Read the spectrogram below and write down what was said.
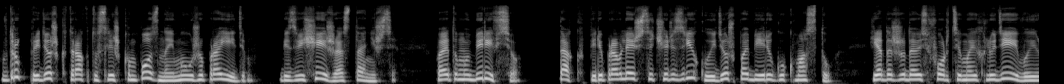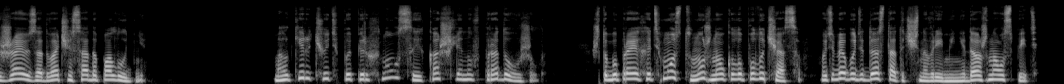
Вдруг придешь к тракту слишком поздно, и мы уже проедем. Без вещей же останешься. Поэтому бери все. Так, переправляешься через реку, идешь по берегу к мосту. Я дожидаюсь в форте моих людей и выезжаю за два часа до полудня». Малкир чуть поперхнулся и кашлянув продолжил. «Чтобы проехать мост, нужно около получаса. У тебя будет достаточно времени, должна успеть.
